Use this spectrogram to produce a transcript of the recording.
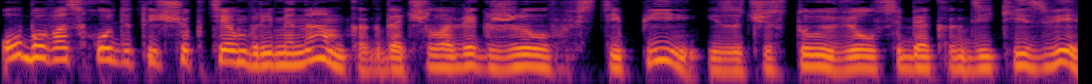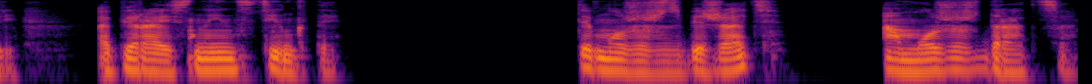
Оба восходят еще к тем временам, когда человек жил в степи и зачастую вел себя как дикий зверь, опираясь на инстинкты. Ты можешь сбежать, а можешь драться.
